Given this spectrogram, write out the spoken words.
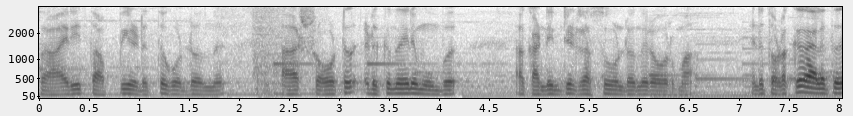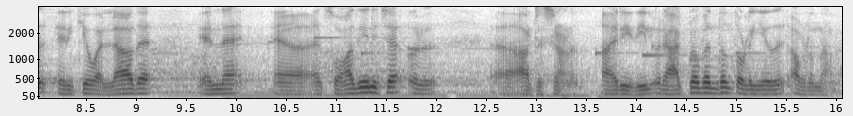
സാരി തപ്പി എടുത്ത് കൊണ്ടുവന്ന് ആ ഷോട്ട് എടുക്കുന്നതിന് മുമ്പ് ആ കണ്ടിന്യൂറ്റി ഡ്രസ്സ് കൊണ്ടുവന്നൊരു ഓർമ്മ. എന്റെ തുടക്കകാലത്ത് എനിക്ക് വല്ലാതെ എന്നെ സ്വാധീനിച്ച ഒരു ആർട്ടിസ്റ്റാണ്. ആ രീതിയിൽ ഒരു ആത്മബന്ധം തുടങ്ങിയത് അവിടെ നിന്നാണ്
